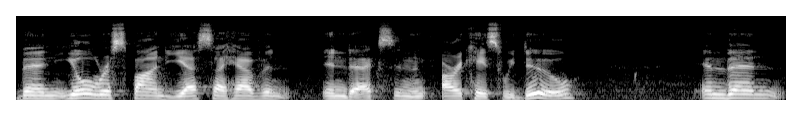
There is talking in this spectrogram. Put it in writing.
then you'll respond, yes, I have an index. In our case, we do. And then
